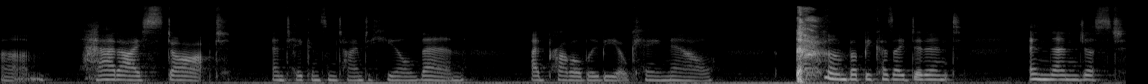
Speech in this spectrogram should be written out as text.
um, had I stopped and taken some time to heal then, I'd probably be okay now. but because I didn't, and then just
